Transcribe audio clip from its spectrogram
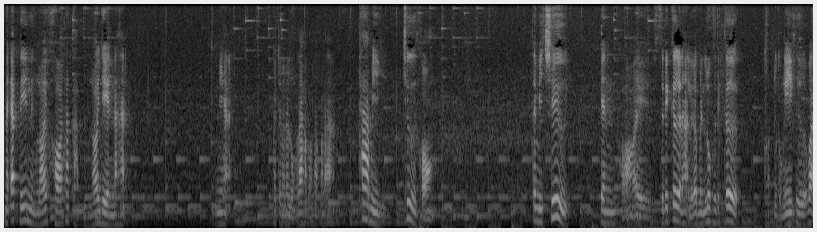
ในแอปนี้ 100 คอนเท่ากับ 100 เยนนะฮะนี่ฮะก็จะมาลงล่างครับลงล่างข้างล่างถ้ามีชื่อของ ถ้ามีชื่อเป็นของไอ้สติกเกอร์นะฮะหรือว่าเป็นรูปสติกเกอร์อยู่ตรงนี้คือว่า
